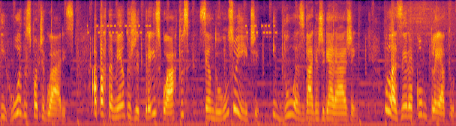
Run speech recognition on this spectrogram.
e Rua dos Potiguares. Apartamentos de três quartos, sendo um suíte e duas vagas de garagem. O lazer é completo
